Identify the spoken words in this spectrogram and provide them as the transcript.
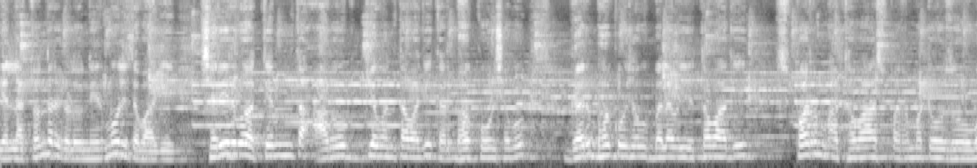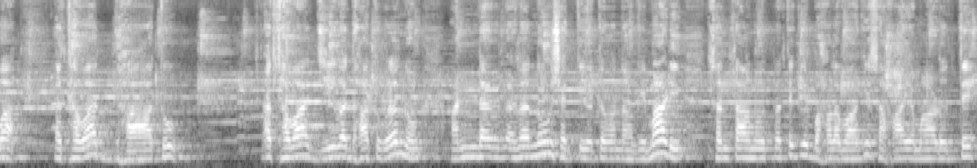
ಎಲ್ಲ ತೊಂದರೆಗಳು ನಿರ್ಮೂಲಿತವಾಗಿ ಶರೀರವು ಅತ್ಯಂತ ಆರೋಗ್ಯವಂತವಾಗಿ ಗರ್ಭಕೋಶವು ಗರ್ಭಕೋಶವು ಬಲಯುತವಾಗಿ ಸ್ಪರ್ಮ್ ಅಥವಾ ಸ್ಪರ್ಮಟೋಝೋವಾ ಅಥವಾ ಧಾತು. ಅಥವಾ ಜೀವಧಾತುಗಳನ್ನು, ಅಂಡಗಳನ್ನು ಶಕ್ತಿಯುತವನ್ನಾಗಿ ಮಾಡಿ ಸಂತಾನೋತ್ಪತ್ತಿಗೆ ಬಹಳವಾಗಿ ಸಹಾಯ ಮಾಡುತ್ತೆ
